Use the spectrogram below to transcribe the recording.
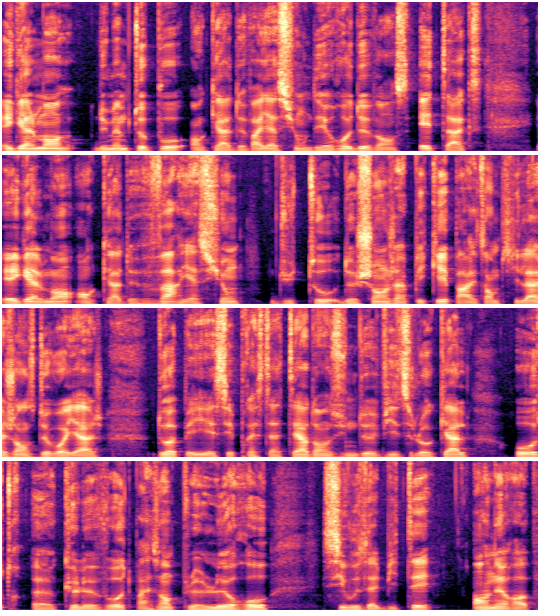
Également, du même topo en cas de variation des redevances et taxes, et également en cas de variation du taux de change appliqué, par exemple si l'agence de voyage doit payer ses prestataires dans une devise locale autre euh, que le vôtre, par exemple l'euro si vous habitez en Europe.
